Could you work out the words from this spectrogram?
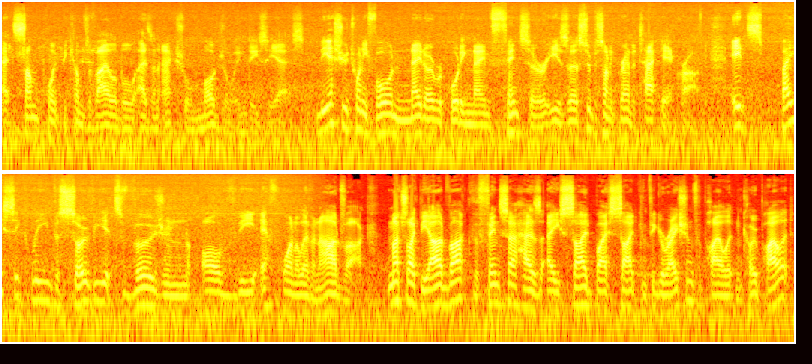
at some point becomes available as an actual module in DCS. The Su-24 NATO reporting name Fencer is a supersonic ground attack aircraft. It's basically the Soviets' version of the F-111 Aardvark. Much like the Aardvark, the Fencer has a side-by-side -side configuration for pilot and co-pilot,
